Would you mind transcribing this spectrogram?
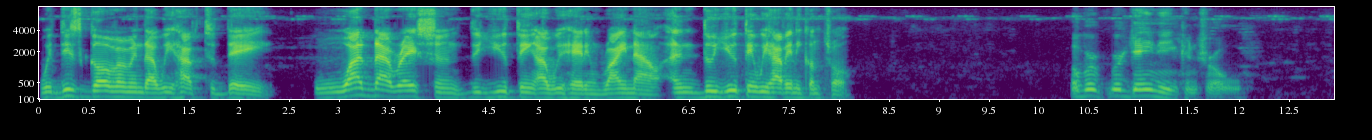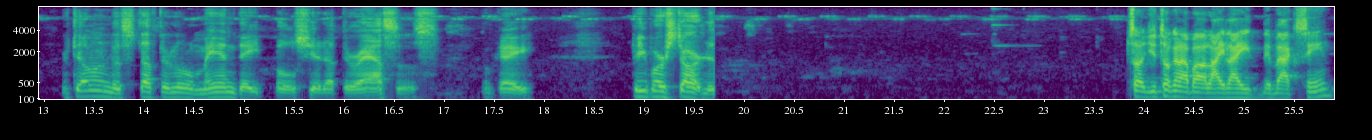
with this government that we have today? What direction do you think are we heading right now? And do you think we have any control? Well, we're, we're gaining control. We're telling them to stuff their little mandate bullshit up their asses. Okay. People are starting to. So you're talking about like like the vaccine?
